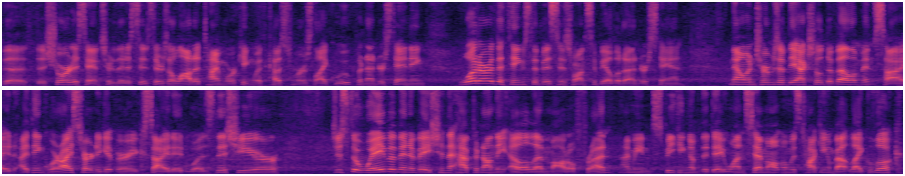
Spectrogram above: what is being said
the, the shortest answer to this is there's a lot of time working with customers like Whoop and understanding what are the things the business wants to be able to understand. Now in terms of the actual development side, I think where I started to get very excited was this year, just the wave of innovation that happened on the LLM model front. I mean, speaking of the day one, Sam Altman was talking about like, look,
